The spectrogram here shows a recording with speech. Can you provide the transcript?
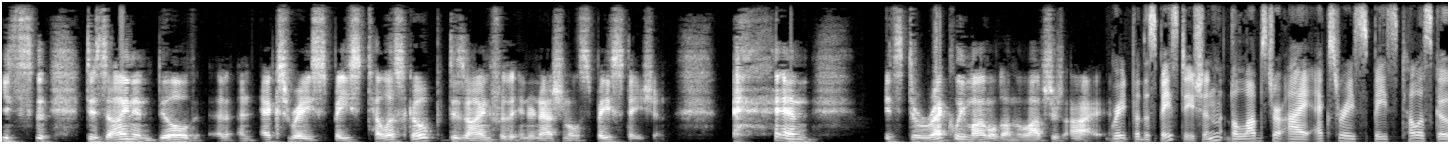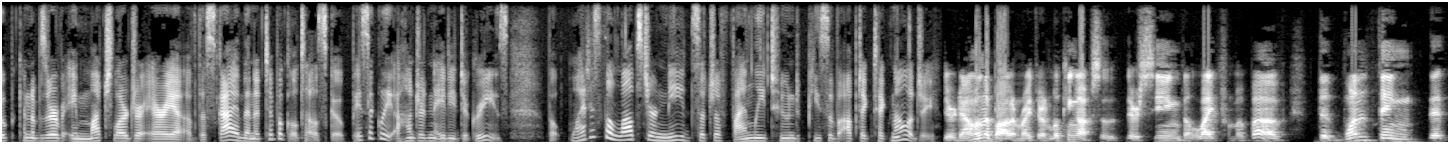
design and build a, an X ray space telescope designed for the International Space Station. and it's directly modeled on the lobster's eye. Great for the space station, the Lobster Eye X ray space telescope can observe a much larger area of the sky than a typical telescope, basically 180 degrees. But why does the lobster need such a finely tuned piece of optic technology? They're down on the bottom, right? They're looking up, so they're seeing the light from above. The one thing that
